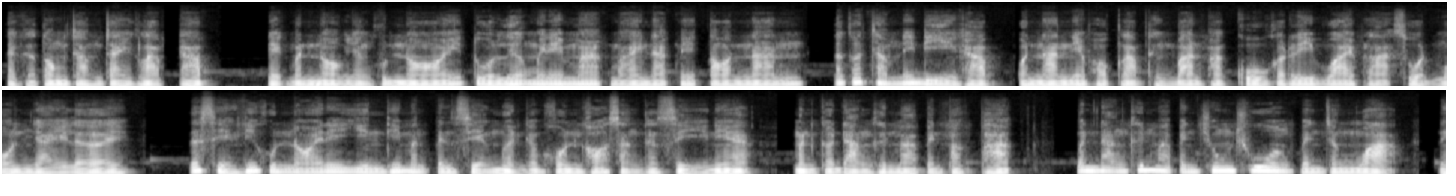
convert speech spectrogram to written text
แต่ก็ต้องจำใจกลับครับ เด็กบ้านนอกอย่างคุณน้อย ตัวเลือกไม่ได้มากมายนักในตอนนั้น แล้วก็จำได้ดีครับ วันนั้นเนี่ยพอกลับถึงบ้านพักครูก็รีบไหว้พระสวดมนต์ใหญ่เลย และเสียงที่คุณน้อยได้ยินที่มันเป็นเสียงเหมือนกับคนเคาะสังกะสีเนี่ย มันก็ดังขึ้นมาเป็นพักๆ มันดังขึ้นมาเป็นช่วงๆ เป็นจังหวะ ใน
